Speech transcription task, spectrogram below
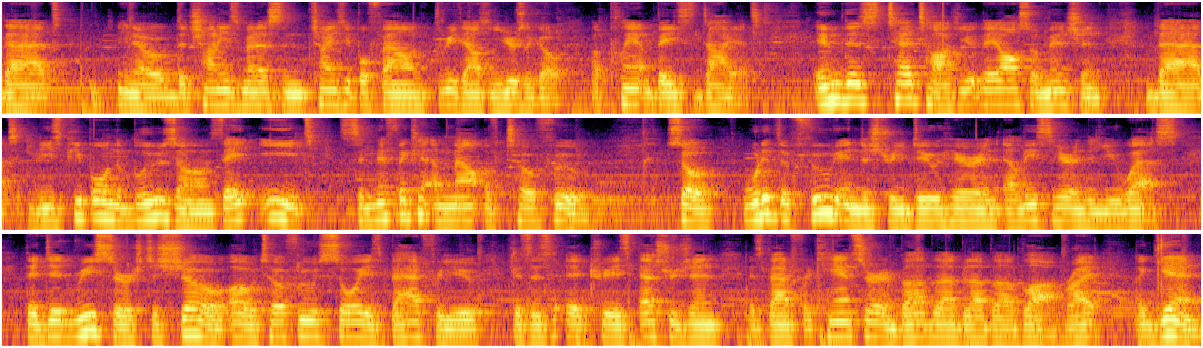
that you know the Chinese medicine Chinese people found 3,000 years ago, a plant-based diet. In this TED Talk, they also mentioned that these people in the blue zones they eat significant amount of tofu. So what did the food industry do here in, at least here in the US? They did research to show, oh, tofu soy is bad for you because it creates estrogen, it's bad for cancer, and blah, blah, blah, blah, blah, right? Again,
